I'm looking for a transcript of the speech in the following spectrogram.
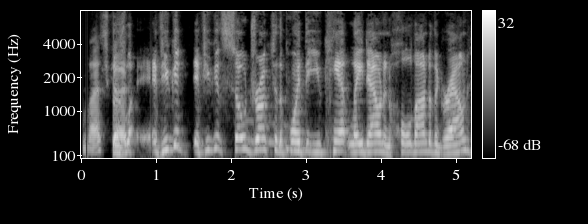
Well, that's good. If you get if you get so drunk to the point that you can't lay down and hold onto the ground,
